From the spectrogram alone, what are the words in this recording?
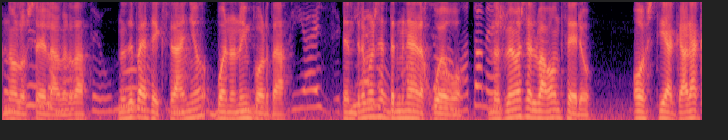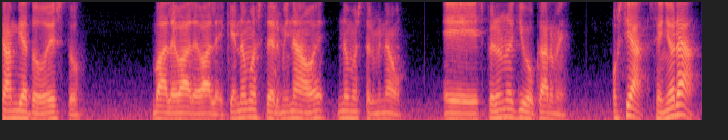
No lo sé, la verdad. ¿No te parece extraño? Bueno, no importa. Tendremos en terminar el juego. Nos vemos el vagón cero. Hostia, que ahora cambia todo esto. Vale, vale, vale Que no hemos terminado, ¿eh? No hemos terminado. Eh, espero no equivocarme. Hostia, señora.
